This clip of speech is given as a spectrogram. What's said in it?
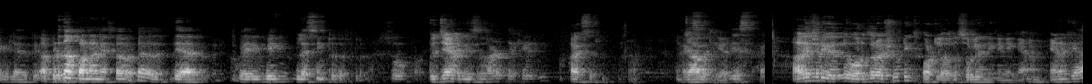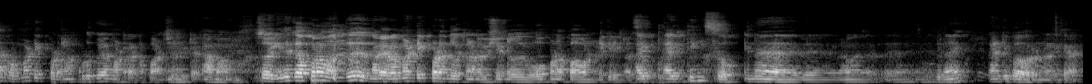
கையில இருக்கு. அப்படிதான் பண்ணனே தவிர big blessing to the film super Vijay அடுத்த கேள்வி ஹாய் சார் எஸ் அதே மாதிரி வந்து ஒரு தடவை ஷூட்டிங் ஸ்பாட்ல வந்து சொல்லியிருந்தீங்க நீங்க. எனக்கு யாரும் ரொமான்டிக் படம்லாம் கொடுக்கவே மாட்டாங்கப்பான்னு சொல்லிட்டு. ஆமா ஸோ இதுக்கப்புறம் வந்து நிறைய ரொமான்டிக் படங்களுக்கான விஷயங்கள் ஓப்பன் அப் ஆகும்னு நினைக்கிறீங்களா ஐ திங்க் ஸோ என்ன விநாயக் கண்டிப்பா வரும்னு நினைக்கிறேன்.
